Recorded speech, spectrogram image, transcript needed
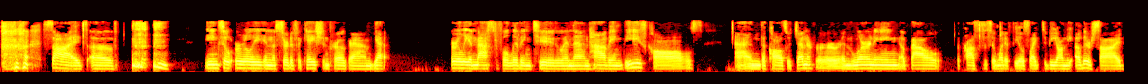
sides of being so early in the certification program, yet early in masterful living too, and then having these calls and the calls with Jennifer and learning about the process and what it feels like to be on the other side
